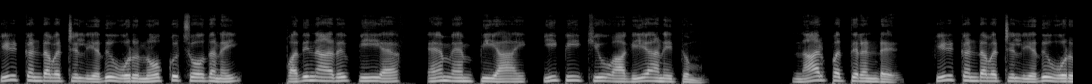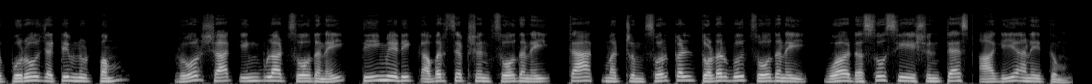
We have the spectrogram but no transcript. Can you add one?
கீழ்க்கண்டவற்றில் எது ஒரு நோக்குச் சோதனை? பதினாறு பிஎஃப் எம்எம்பிஐ இபிக்யூ ஆகிய அனைத்தும். நாற்பத்திரண்டு. கீழ்க்கண்டவற்றில் எது ஒரு புரோஜெக்டிவ் நுட்பம்? ரோர்ஷாக் இங்ப்ளாட் சோதனை தீமேடிக் அபர்செப்ஷன் சோதனை டாக் மற்றும் சொற்கள் தொடர்பு சோதனை வேர்ட் அசோசியேஷன் டெஸ்ட் ஆகிய அனைத்தும்.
